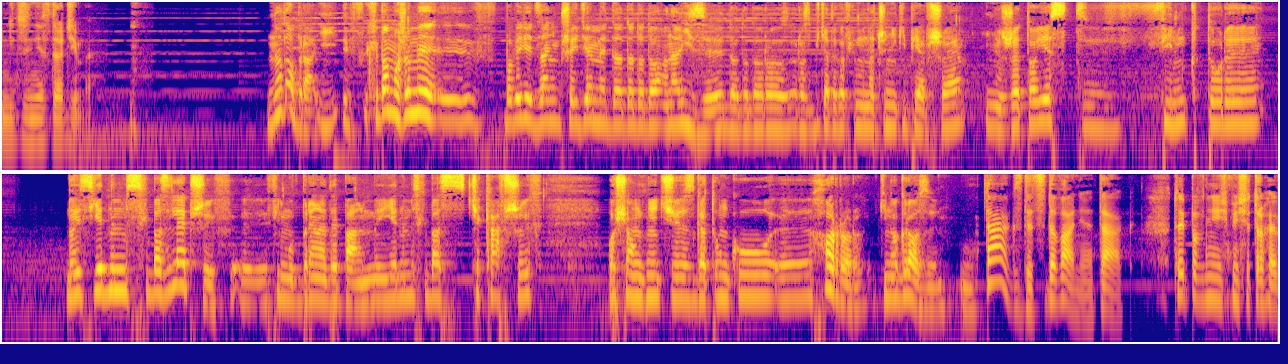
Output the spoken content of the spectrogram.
nic nie zdradzimy. No dobra, i chyba możemy y, powiedzieć, zanim przejdziemy do, do, do, do analizy, do, do, do roz- rozbicia tego filmu na czynniki pierwsze, że to jest y, film, który no jest jednym z chyba z lepszych y, filmów Briana De Palmy, jednym z chyba z ciekawszych osiągnięć z gatunku y, horror, kinogrozy. Tak, zdecydowanie, tak. Tutaj powinniśmy się trochę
